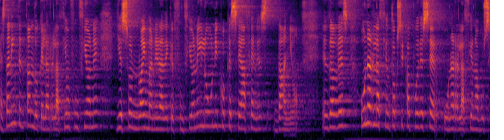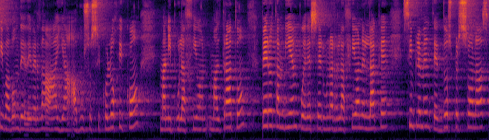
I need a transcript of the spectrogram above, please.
están intentando que la relación funcione y eso no hay manera de que funcione y lo único que se hacen es daño. Entonces, una relación tóxica puede ser una relación abusiva donde de verdad haya abuso psicológico, manipulación, maltrato, pero también puede ser una relación en la que simplemente dos personas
